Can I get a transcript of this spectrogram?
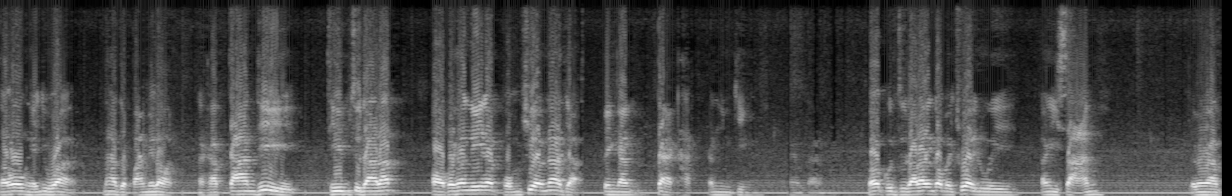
เราคงเห็นอยู่ว่าน่าจะไปไม่รอดนะครับ การที่ทีมสุดารัตน์ออกไปครั้งนี้นะผมเชื่อน่าจะเป็นการแตกหักกันจริงๆนะครับเพราะคุณสุดารัตน์ก็ไปช่วยลุยทางอีสานใช่ไหมครับ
